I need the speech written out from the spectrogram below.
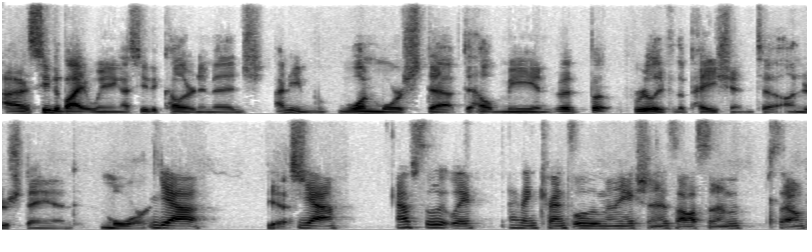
I see the bite wing, I see the colored image. I need one more step to help me and but, but really for the patient to understand more. Yeah. Yes. Yeah. Absolutely. I think transillumination is awesome. So,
